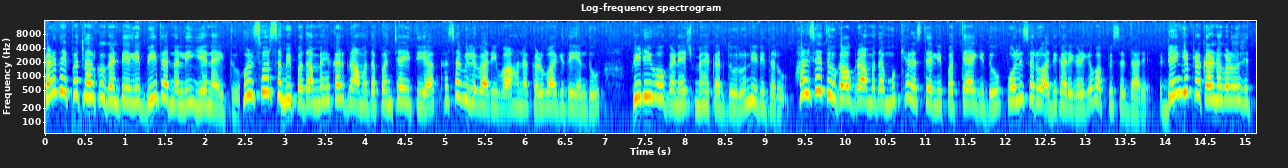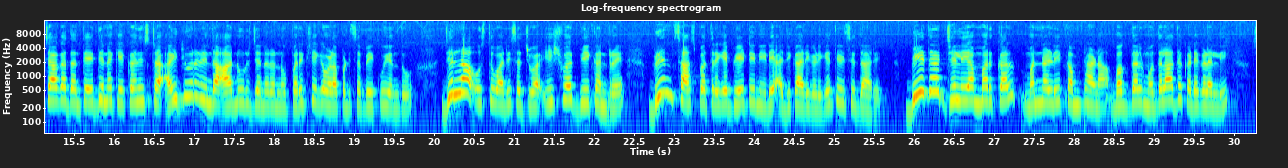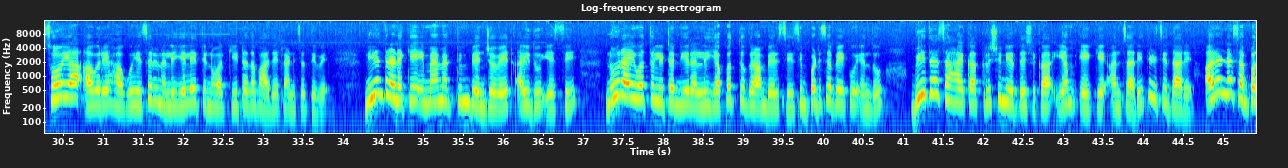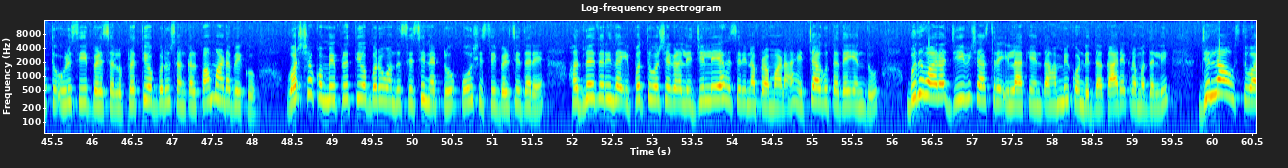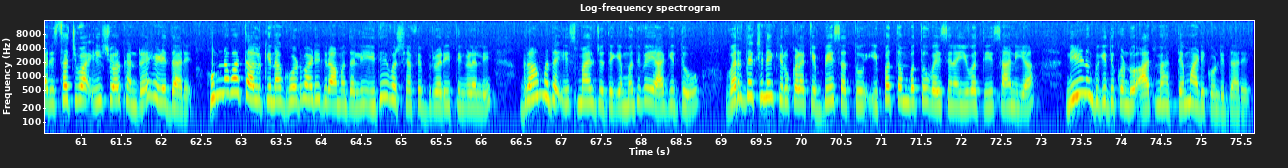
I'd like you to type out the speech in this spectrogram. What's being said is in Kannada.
ಕಳೆದ ಇಪ್ಪತ್ನಾಲ್ಕು ಗಂಟೆಯಲ್ಲಿ ಬೀದರ್ನಲ್ಲಿ ಏನಾಯಿತು? ಹುಲ್ಸೂರ್ ಸಮೀಪದ ಮೆಹಕರ್ ಗ್ರಾಮದ ಪಂಚಾಯಿತಿಯ ಕಸ ವಿಲೇವಾರಿ ವಾಹನ ಕಳುವಾಗಿದೆ ಎಂದು ಪಿಡಿಒ ಗಣೇಶ್ ಮೆಹಕರ್ ದೂರು ನೀಡಿದರು. ಹಲ್ಸೆ ತೂಗಾವ್ ಗ್ರಾಮದ ಮುಖ್ಯ ರಸ್ತೆಯಲ್ಲಿ ಪತ್ತೆಯಾಗಿದ್ದು ಪೊಲೀಸರು ಅಧಿಕಾರಿಗಳಿಗೆ ಒಪ್ಪಿಸಿದ್ದಾರೆ. ಡೆಂಗಿ ಪ್ರಕರಣಗಳು ಹೆಚ್ಚಾಗದಂತೆ ದಿನಕ್ಕೆ ಕನಿಷ್ಠ ಐದುನೂರರಿಂದ ಆರುನೂರು ಜನರನ್ನು ಪರೀಕ್ಷೆಗೆ ಒಳಪಡಿಸಬೇಕು ಎಂದು ಜಿಲ್ಲಾ ಉಸ್ತುವಾರಿ ಸಚಿವ ಈಶ್ವರ್ ಬಿ ಬ್ರಿಮ್ಸ್ ಆಸ್ಪತ್ರೆಗೆ ಭೇಟಿ ನೀಡಿ ಅಧಿಕಾರಿಗಳಿಗೆ ತಿಳಿಸಿದ್ದಾರೆ. ಬೀದರ್ ಜಿಲ್ಲೆಯ ಮರ್ಕಲ್, ಮನ್ನಳ್ಳಿ, ಕಮಠಾಣ, ಬಗ್ದಲ್ ಮೊದಲಾದ ಕಡೆಗಳಲ್ಲಿ ಸೋಯಾ ಅವರೆ ಹಾಗೂ ಹೆಸರಿನಲ್ಲಿ ಎಲೆ ತಿನ್ನುವ ಕೀಟದ ಬಾಧೆ ಕಾಣಿಸುತ್ತಿವೆ. ನಿಯಂತ್ರಣಕ್ಕೆ ಇಮ್ಯಾಮ್ಯಾಕ್ಟಿನ್ ಬೆಂಜೋವೇಟ್ ಐದು ಎಸ್ಸಿ ನೂರ ಐವತ್ತು ಲೀಟರ್ ನೀರಲ್ಲಿ ಎಪ್ಪತ್ತು ಗ್ರಾಂ ಬೆರೆಸಿ ಸಿಂಪಡಿಸಬೇಕು ಎಂದು ಬೀದರ್ ಸಹಾಯಕ ಕೃಷಿ ನಿರ್ದೇಶಕ ಎಂ ಎಂಎಕೆ ಅನ್ಸಾರಿ ತಿಳಿಸಿದ್ದಾರೆ. ಅರಣ್ಯ ಸಂಪತ್ತು ಉಳಿಸಿ ಬೆಳೆಸಲು ಪ್ರತಿಯೊಬ್ಬರೂ ಸಂಕಲ್ಪ ಮಾಡಬೇಕು. ವರ್ಷಕ್ಕೊಮ್ಮೆ ಪ್ರತಿಯೊಬ್ಬರು ಒಂದು ಸಸಿ ನೆಟ್ಟು ಪೋಷಿಸಿ ಬೆಳೆಸಿದರೆ ಹದಿನೈದರಿಂದ ಇಪ್ಪತ್ತು ವರ್ಷಗಳಲ್ಲಿ ಜಿಲ್ಲೆಯ ಹಸಿರಿನ ಪ್ರಮಾಣ ಹೆಚ್ಚಾಗುತ್ತದೆ ಎಂದು ಬುಧವಾರ ಜೀವಿಶಾಸ್ತ್ರ ಇಲಾಖೆಯಿಂದ ಹಮ್ಮಿಕೊಂಡಿದ್ದ ಕಾರ್ಯಕ್ರಮದಲ್ಲಿ ಜಿಲ್ಲಾ ಉಸ್ತುವಾರಿ ಸಚಿವ ಈಶ್ವರ್ ಖಂಡ್ರೆ ಹೇಳಿದ್ದಾರೆ. ಹುಮ್ನಾಬಾದ್ ತಾಲೂಕಿನ ಘೋಡ್ವಾಡಿ ಗ್ರಾಮದಲ್ಲಿ ಇದೇ ವರ್ಷ ಫೆಬ್ರವರಿ ತಿಂಗಳಲ್ಲಿ ಗ್ರಾಮದ ಇಸ್ಮಾಯಿಲ್ ಜೊತೆಗೆ ಮದುವೆಯಾಗಿದ್ದು, ವರದಕ್ಷಿಣೆ ಕಿರುಕುಳಕ್ಕೆ ಬೇಸತ್ತು ಇಪ್ಪತ್ತೊಂಬತ್ತು ವಯಸ್ಸಿನ ಯುವತಿ ಸಾನಿಯಾ ನೇಣು ಬಿಗಿದುಕೊಂಡು ಆತ್ಮಹತ್ಯೆ ಮಾಡಿಕೊಂಡಿದ್ದಾರೆ.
